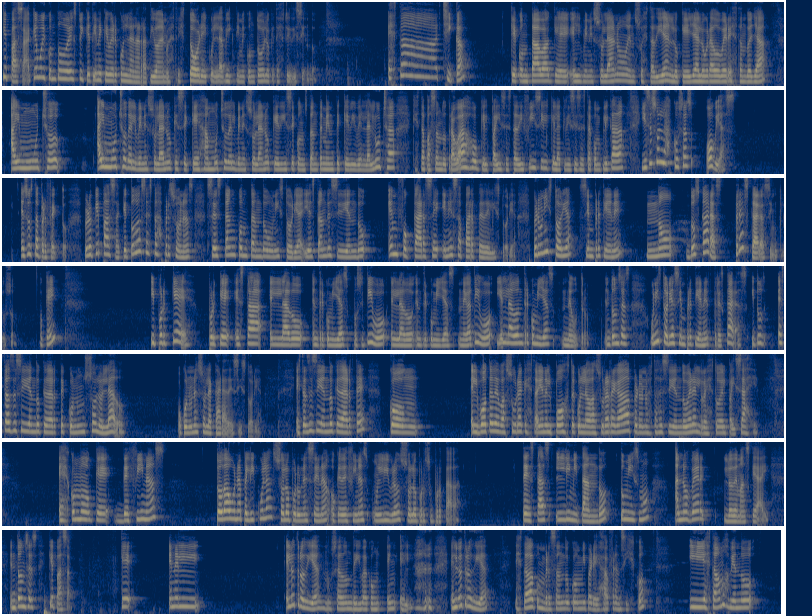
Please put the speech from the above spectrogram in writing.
¿qué pasa? ¿A qué voy con todo esto y qué tiene que ver con la narrativa de nuestra historia y con la víctima y con todo lo que te estoy diciendo? Esta chica que contaba que el venezolano en su estadía, en lo que ella ha logrado ver estando allá, hay mucho hay mucho del venezolano que se queja, mucho del venezolano que dice constantemente que vive en la lucha, que está pasando trabajo, que el país está difícil, que la crisis está complicada. Y esas son las cosas obvias. Eso está perfecto. Pero ¿qué pasa? Que todas estas personas se están contando una historia y están decidiendo enfocarse en esa parte de la historia. Pero una historia siempre tiene no dos caras, tres caras incluso. ¿Ok? ¿Y por qué? Porque está el lado, entre comillas, positivo, el lado, entre comillas, negativo y el lado, entre comillas, neutro. Entonces, una historia siempre tiene tres caras y tú estás decidiendo quedarte con un solo lado o con una sola cara de esa historia. Estás decidiendo quedarte con el bote de basura que está ahí en el poste con la basura regada, pero no estás decidiendo ver el resto del paisaje. Es como que definas toda una película solo por una escena o que definas un libro solo por su portada te estás limitando tú mismo a no ver lo demás que hay. Entonces, ¿qué pasa? Que en el el otro día, no sé a dónde iba con en él, el otro día estaba conversando con mi pareja, Francisco, y estábamos viendo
